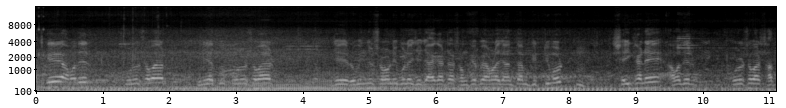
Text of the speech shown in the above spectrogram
আজকে আমাদের পৌরসভার বুনিয়াদপুর পৌরসভার যে রবীন্দ্র সরণি বলে যে জায়গাটা সংক্ষেপে আমরা জানতাম গিট্টিমোড় সেইখানে আমাদের পৌরসভার সাত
